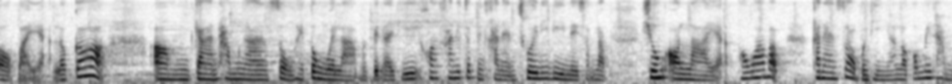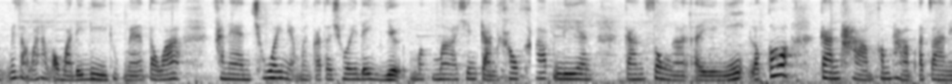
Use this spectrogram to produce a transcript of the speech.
ต่อไปอะแล้วก็ การทำงานส่งให้ตรงเวลา มันเป็นอะไรที่ค่อนข้างที่จะเป็นคะแนนช่วยดีในสำหรับช่วงออนไลน์อะเพราะว่าแบบคะแนนสอบบางทีเนี้ยเราก็ไม่ทำไม่สามารถทำออกมาได้ดีถูกไหมแต่ว่าคะแนนช่วยเนี่ยมันก็จะช่วยได้เยอะมากๆ เช่นการเข้าคาบเรียน การส่งงานอะไรอย่างนี้ แล้วก็การถามคำถามอาจารย์ใน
